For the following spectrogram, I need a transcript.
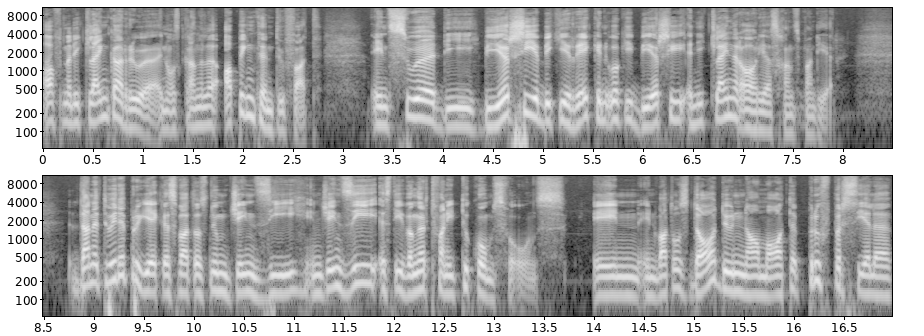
af na die Klein Karoo en ons kan hulle Appington toe vat en so die beursie 'n bietjie rek en ook die beursie in die kleiner areas gaan spandeer. Dan 'n tweede projek is wat ons noem Gen Z en Gen Z is die wingerd van die toekoms vir ons. En en wat ons daar doen na mate proefpersele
